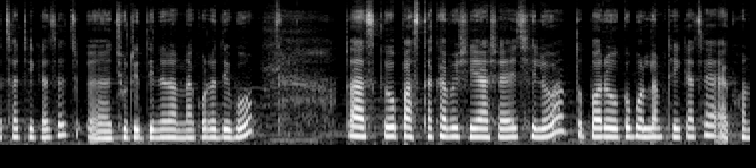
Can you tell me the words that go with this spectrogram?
আচ্ছা ঠিক আছে ছুটির দিনে রান্না করে দেব। তো আজকেও পাস্তা খাবে, সে আশায় ছিল। তো পরে ওকে বললাম, ঠিক আছে, এখন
